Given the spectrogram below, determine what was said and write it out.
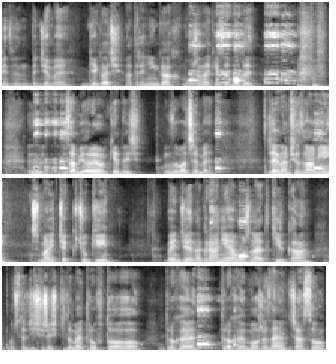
więc będziemy biegać na treningach, może na jakieś zawody. Zabiorę ją kiedyś, no zobaczymy. Żegnam się z Wami, trzymajcie kciuki. Będzie nagranie, może nawet kilka. No 46 km to trochę, trochę może zająć czasu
